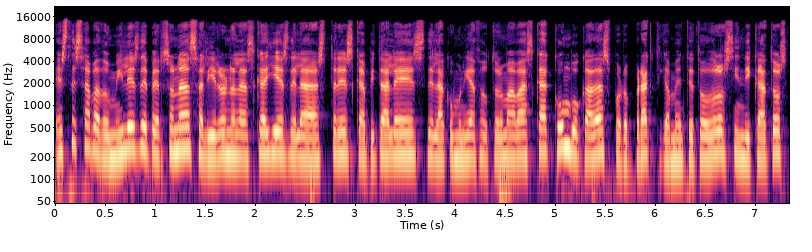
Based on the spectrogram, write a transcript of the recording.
Este sábado miles de personas salieron a las calles de las tres capitales de la comunidad autónoma vasca convocadas por prácticamente todos los sindicatos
